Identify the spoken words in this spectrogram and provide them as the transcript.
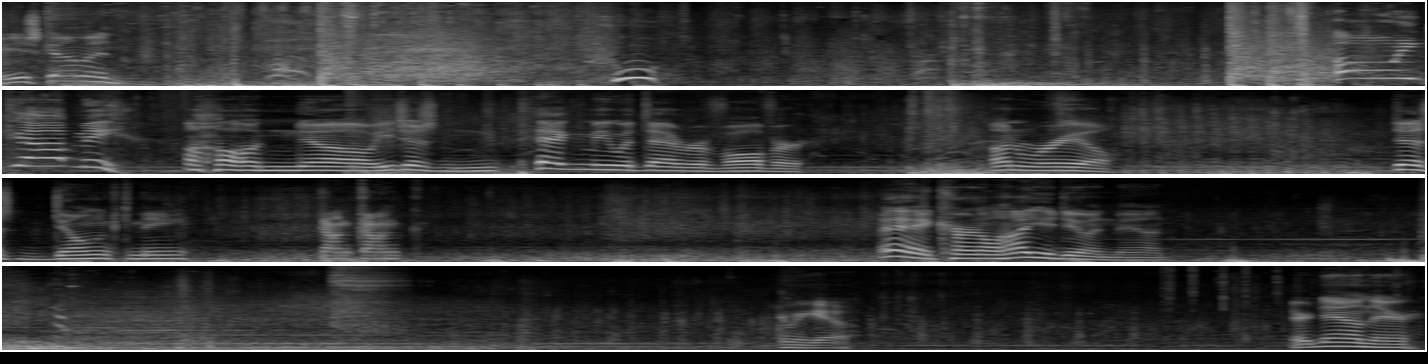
He's coming. Whew. Oh, he got me! Oh no, he just pegged me with that revolver. Unreal. Just dunked me. Dunk dunk. Hey, Colonel, how you doing, man? Here we go. They're down there.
